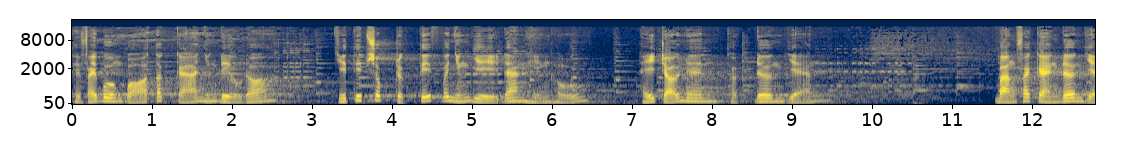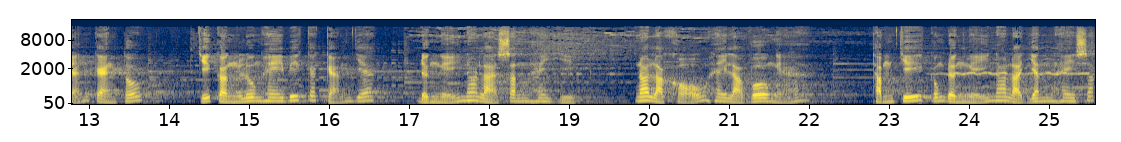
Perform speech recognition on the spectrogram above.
thì phải buông bỏ tất cả những điều đó, chỉ tiếp xúc trực tiếp với những gì đang hiện hữu hãy trở nên thật đơn giản. Bạn phải càng đơn giản càng tốt. Chỉ cần luôn hay biết các cảm giác, đừng nghĩ nó là sanh hay diệt, nó là khổ hay là vô ngã. Thậm chí cũng đừng nghĩ nó là danh hay sắc,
